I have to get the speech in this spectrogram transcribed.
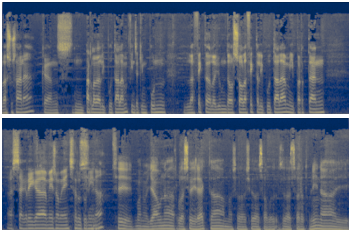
la Susana, que ens parla de l'hipotàlam, fins a quin punt l'efecte de la llum del sol afecta l'hipotàlam i, per tant, es segrega més o menys serotonina. Sí, sí bueno, hi ha una relació directa amb la segregació de, de serotonina i,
